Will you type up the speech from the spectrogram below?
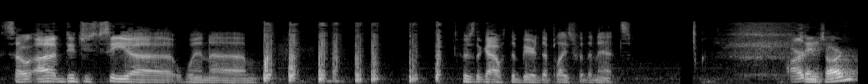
So, uh, did you see, uh, when, um, who's the guy with the beard that plays for the Nets? Harden? James Harden.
